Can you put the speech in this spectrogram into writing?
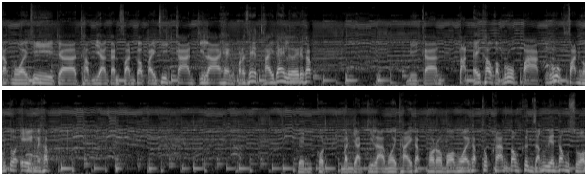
นักมวยที่จะทำยางกันฟันก็ไปที่การกีฬาแห่งประเทศไทยได้เลยนะครับ มีการตัดให้เข้ากับรูปปากรูปฟันของตัวเองนะครับ เป็นกฎบัญญัติกีฬามวยไทยครับพรบมวยครับทุกครั้งต้องขึ้นสังเวียนต้องสวม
